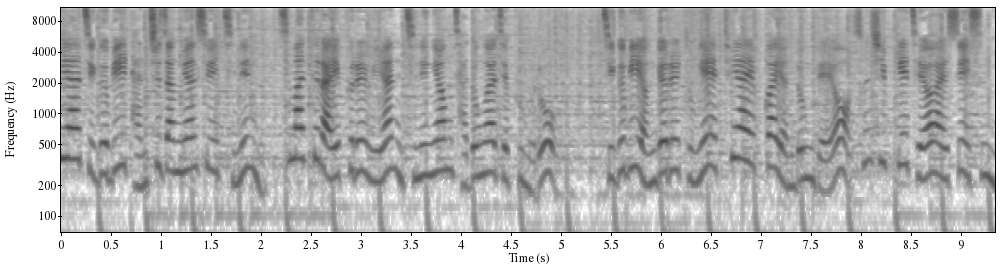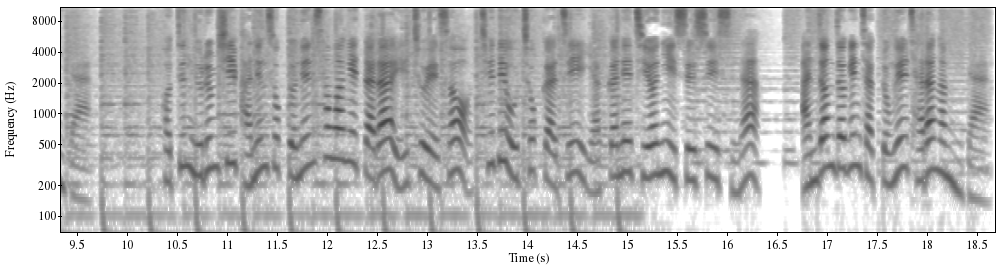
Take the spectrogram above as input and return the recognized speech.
투야 지급이 단추 장면 스위치는 스마트 라이프를 위한 지능형 자동화 제품으로 지급이 연결을 통해 투야 앱과 연동되어 손쉽게 제어할 수 있습니다. 버튼 누름 시 반응 속도는 상황에 따라 1초에서 최대 5초까지 약간의 지연이 있을 수 있으나 안정적인 작동을 자랑합니다.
